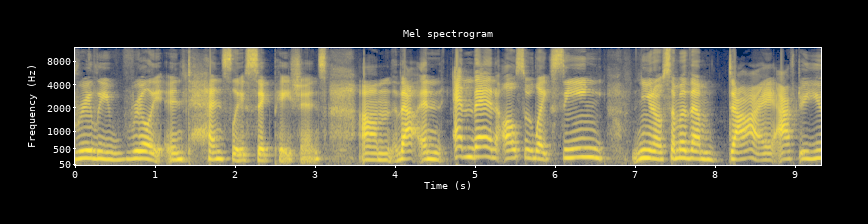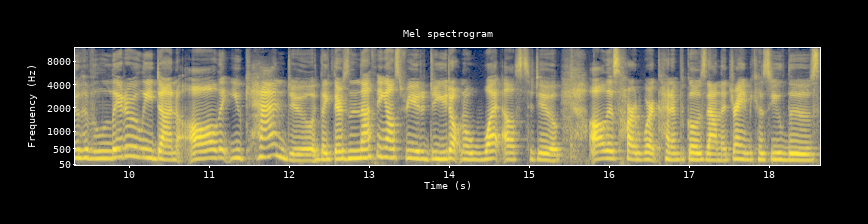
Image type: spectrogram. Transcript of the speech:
really, really intensely sick patients. Um, that and and then also like seeing, you know, some of them die after you have literally done all that you can do. Like there's nothing else for you to do. You don't know what else to do. All this hard work kind of goes down the drain because you lose,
